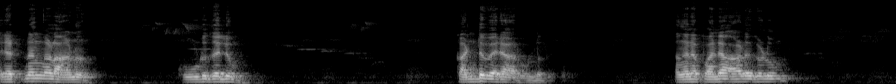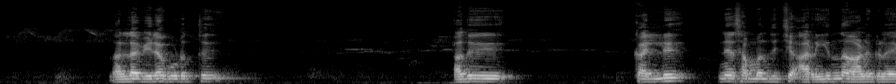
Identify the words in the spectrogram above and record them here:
രത്നങ്ങളാണ് കൂടുതലും കണ്ടുവരാറുള്ളത്. അങ്ങനെ പല ആളുകളും നല്ല വില കൊടുത്ത് അത് കല്ലിനെ സംബന്ധിച്ച് അറിയുന്ന ആളുകളെ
